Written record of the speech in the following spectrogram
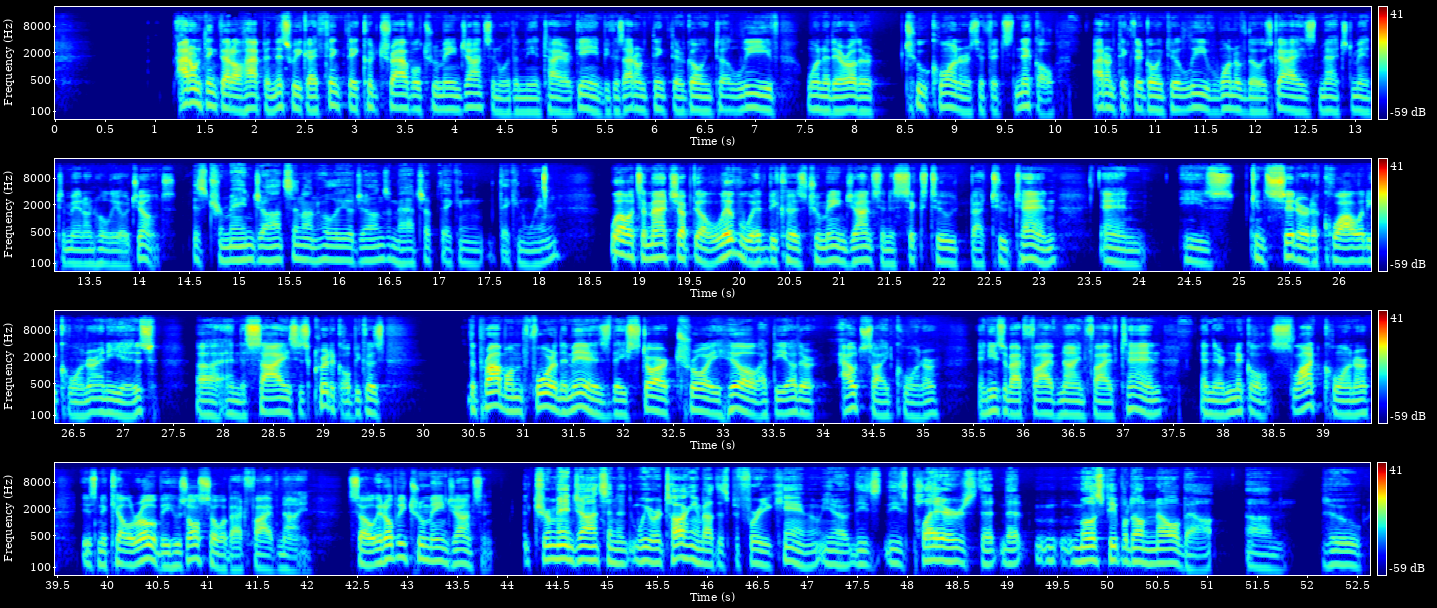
I don't think that'll happen this week. I think they could travel Trumaine Johnson with him the entire game because I don't think they're going to leave one of their other two corners if it's nickel. I don't think they're going to leave one of those guys matched man to man on Julio Jones. Is Trumaine Johnson on Julio Jones a matchup they can they can win? Well, it's a matchup they'll live with because Trumaine Johnson is 6'2", about 210, and he's considered a quality corner, and he is. Uh, and the size is critical because – the problem for them is they start Troy Hill at the other outside corner, and he's about 5'9, 5'10, and their nickel slot corner is Nickell Robey, who's also about 5'9. So it'll be Trumaine Johnson. Trumaine Johnson, we were talking about this before you came. You know these these players that that most people don't know about, um, who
